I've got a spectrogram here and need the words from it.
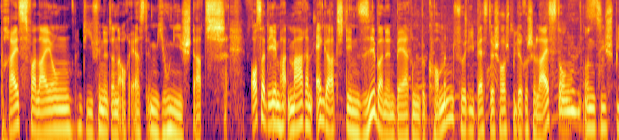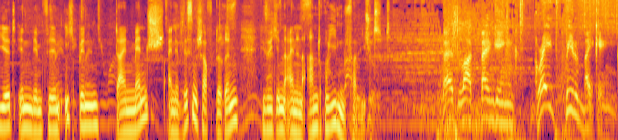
Preisverleihung, die findet dann auch erst im Juni statt. Außerdem hat Maren Eggert den Silbernen Bären bekommen für die beste schauspielerische Leistung und sie spielt in dem Film Ich bin dein Mensch eine Wissenschaftlerin, die sich in einen Androiden verliebt. Bad luck banging, great filmmaking.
